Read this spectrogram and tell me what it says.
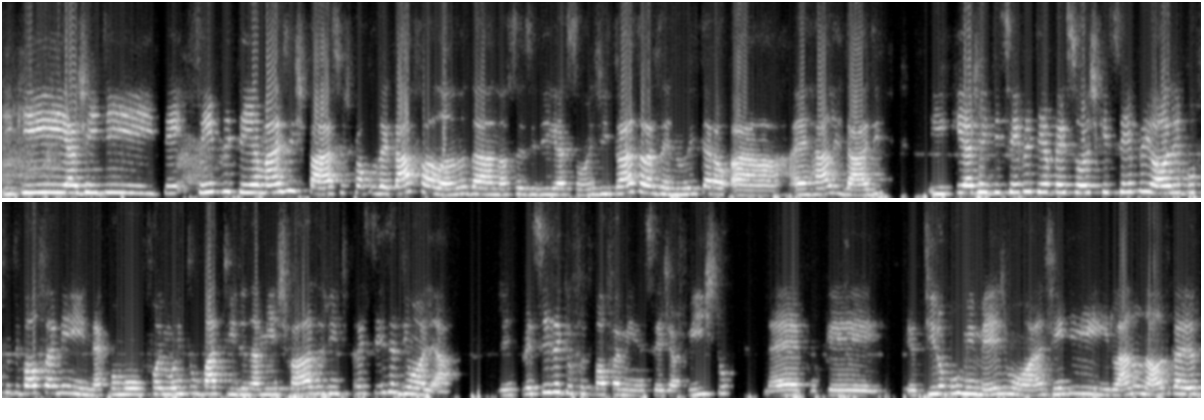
E que a gente te, sempre tenha mais espaços para poder estar falando das nossas ligações, de estar trazendo literal, a, a realidade e que a gente sempre tenha pessoas que sempre olhem para o futebol feminino, né? Como foi muito batido nas minhas falas, a gente precisa de um olhar. A gente precisa que o futebol feminino seja visto, né? Porque eu tiro por mim mesmo, a gente lá no Náutico, eu,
